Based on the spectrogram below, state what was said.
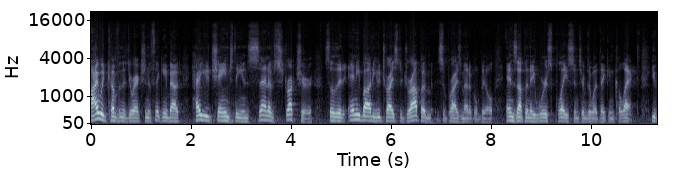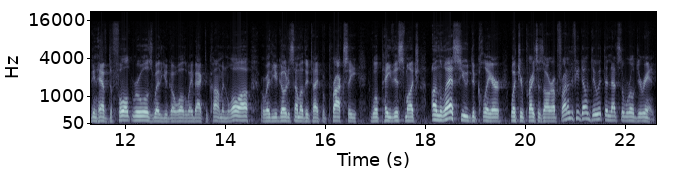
I would come from the direction of thinking about how you change the incentive structure so that anybody who tries to drop a surprise medical bill ends up in a worse place in terms of what they can collect. You can have default rules, whether you go all the way back to common law or whether you go to some other type of proxy, we'll pay this much unless you declare what your prices are up front. And if you don't do it, then that's the world you're in.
